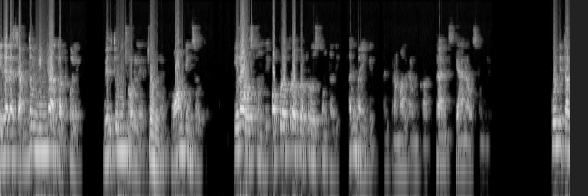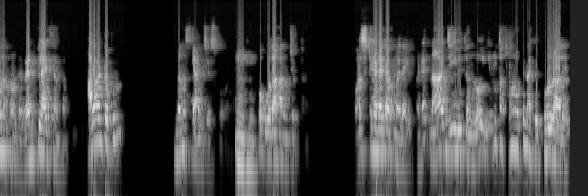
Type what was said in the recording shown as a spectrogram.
ఏదైనా శబ్దం వింటే అది తట్టుకోలేదు వెళ్తుని చూడలేదు చూడలేదు వామిటింగ్స్ అవుతాయి. ఇలా వస్తుంది. అప్పుడప్పుడు అప్పుడప్పుడు వస్తుంటది. అది మైగ్రేన్. అది ప్రమాదకరం కాదు. దానికి స్కాన్ అవసరం లేదు. కొన్ని తలనొప్పులు ఉంటాయి. రెడ్ ఫ్లాగ్స్ అంటాం. అలాంటప్పుడు మనం స్కాన్ చేసుకోవాలి. ఒక ఉదాహరణ చెప్తాను. Worst headache of my life అంటే నా జీవితంలో ఇంత తలనొప్పి నాకు ఎప్పుడూ రాలేదు.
